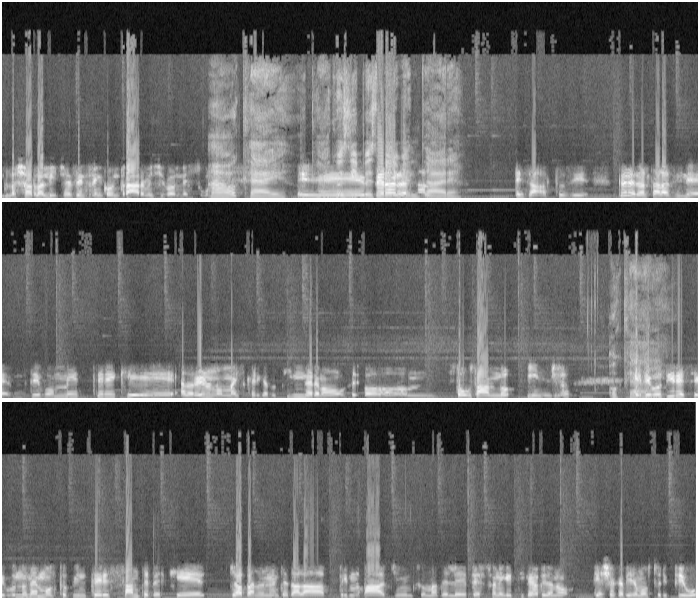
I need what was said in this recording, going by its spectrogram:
lasciarla lì, cioè senza incontrarmici con nessuno. Ah, ok, okay e, così per sperimentare. Realtà, esatto, sì. Però in realtà alla fine devo ammettere che allora io non ho mai scaricato Tinder, ma ho, ho, sto usando Inge. Okay. E devo dire, secondo me è molto più interessante perché già banalmente dalla prima pagina, insomma, delle persone che ti capitano, riesci a capire molto di più.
